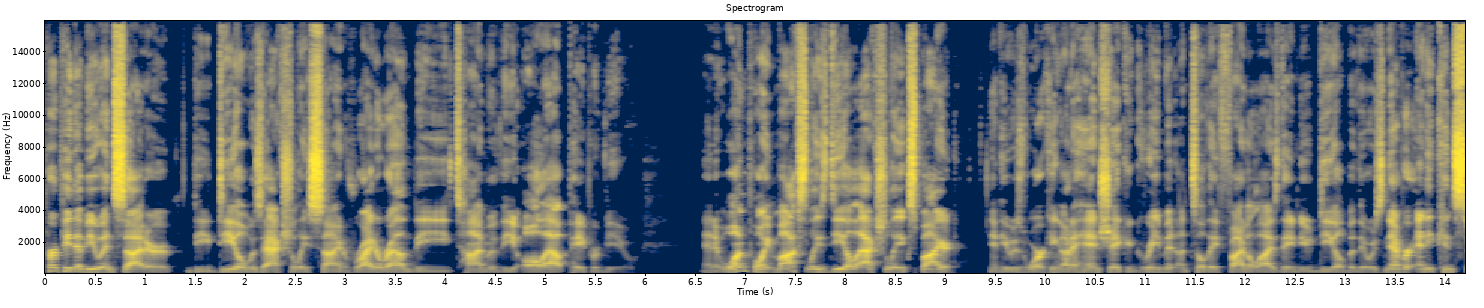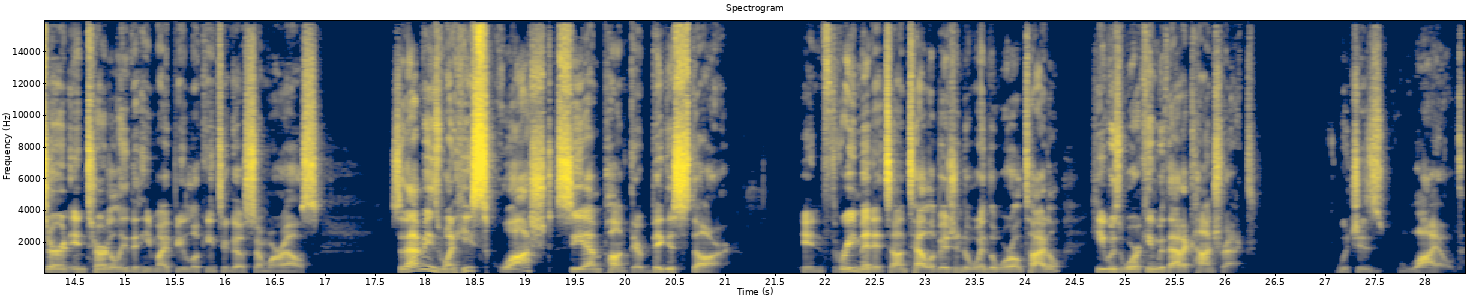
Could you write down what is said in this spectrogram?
Per PW Insider, the deal was actually signed right around the time of the All Out pay per view. And at one point, Moxley's deal actually expired, and he was working on a handshake agreement until they finalized a new deal, but there was never any concern internally that he might be looking to go somewhere else. So that means when he squashed CM Punk, their biggest star, in three minutes on television to win the world title, he was working without a contract, which is wild.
